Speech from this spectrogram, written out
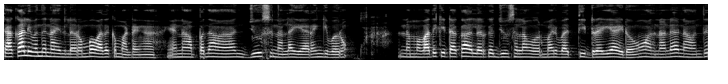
தக்காளி வந்து நான் இதில் ரொம்ப வதக்க மாட்டேங்க. ஏன்னா அப்போ தான் ஜூஸு நல்லா இறங்கி வரும். நம்ம வதக்கிட்டாக்கா அதில் இருக்க ஜூஸ் எல்லாம் ஒரு மாதிரி வற்றி ட்ரை ஆகிடும் அதனால் நான் வந்து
